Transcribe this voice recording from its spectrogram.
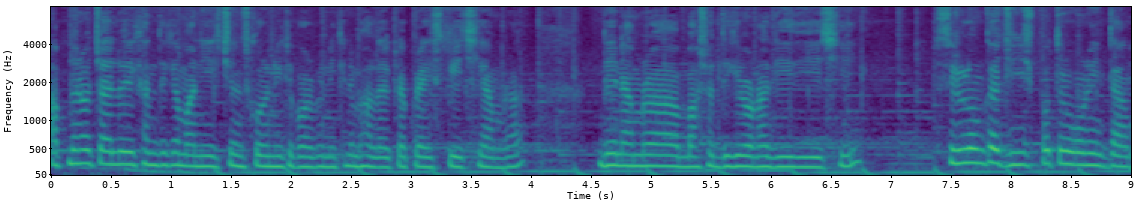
আপনারাও চাইলেও এখান থেকে মানি এক্সচেঞ্জ করে নিতে পারবেন। এখানে ভালো একটা প্রাইস পেয়েছি আমরা। দেন আমরা বাসার দিকে রওনা দিয়ে দিয়েছি। শ্রীলঙ্কার জিনিসপত্র অনেক দাম।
